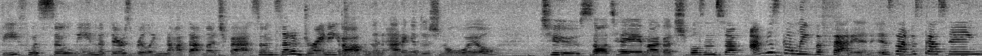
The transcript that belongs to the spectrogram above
beef was so lean that there's really not that much fat. So instead of draining it off and then adding additional oil to saute my vegetables and stuff, I'm just to leave the fat in. Is that disgusting?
